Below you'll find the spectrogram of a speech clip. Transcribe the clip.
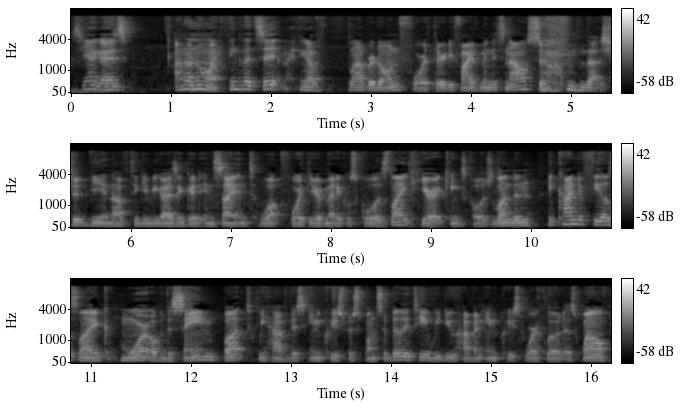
So yeah, guys, I don't know. I think that's it. I think I've blabbered on for 35 minutes now, so that should be enough to give you guys a good insight into what fourth year of medical school is like here at King's College London. It kind of feels like more of the same, but we have this increased responsibility. We do have an increased workload as well,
